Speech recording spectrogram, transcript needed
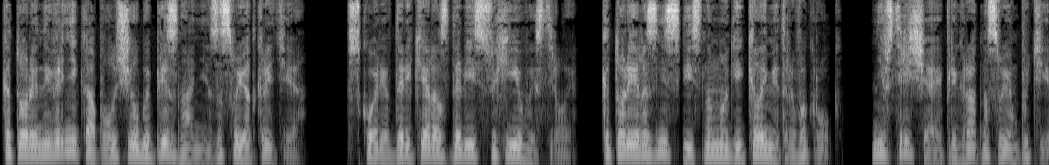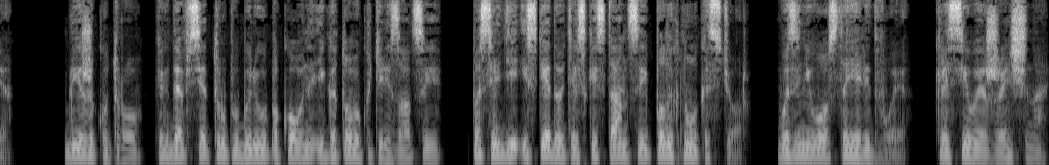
который наверняка получил бы признание за свое открытие. Вскоре вдалеке раздались сухие выстрелы, которые разнеслись на многие километры вокруг, не встречая преград на своем пути. Ближе к утру, когда все трупы были упакованы и готовы к утилизации, посреди исследовательской станции полыхнул костер. Возле него стояли двое – красивая женщина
